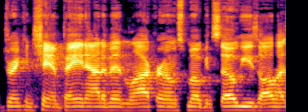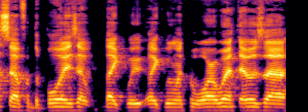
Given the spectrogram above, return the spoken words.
drinking champagne out of it in locker room, smoking stogies, all that stuff with the boys that like we like we went to war with. It was uh,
